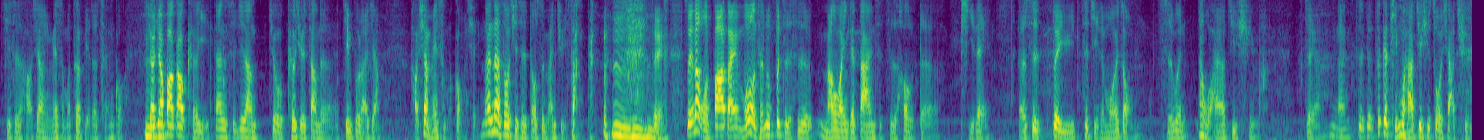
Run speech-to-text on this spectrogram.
其实好像也没什么特别的成果，交交嗯报告可以，但是实际上就科学上的进步来讲，好像没什么贡献。那那时候其实都是蛮沮丧的，对，所以让我发呆，某种程度不只是忙完一个大案子之后的疲累，而是对于自己的某一种质问，那我还要继续吗？对啊，那这这这个题目还要继续做下去嘛？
